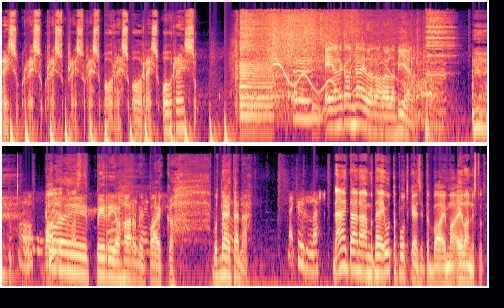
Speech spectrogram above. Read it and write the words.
Reissu, reissu, reissu, reissu, reissu, oh reissu, oh reissu, oh reissu. Ei ainakaan näillä rahoilla vielä. Valitettavasti. Oi, Pirjo, harmin paikka. Mut näin tänään. Nä, kyllä. Näin tänään, mutta hei, uutta putkeen sitten vaan, ei, ma- ei lannistut.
